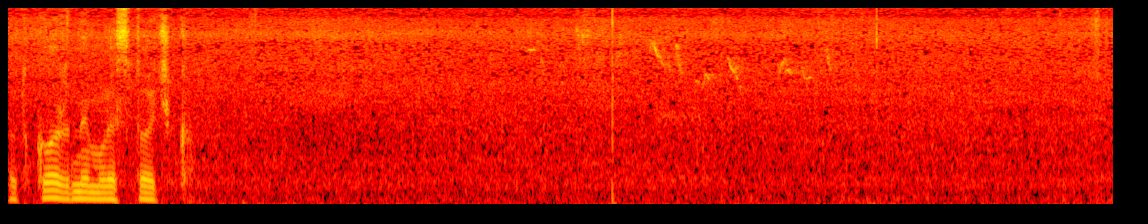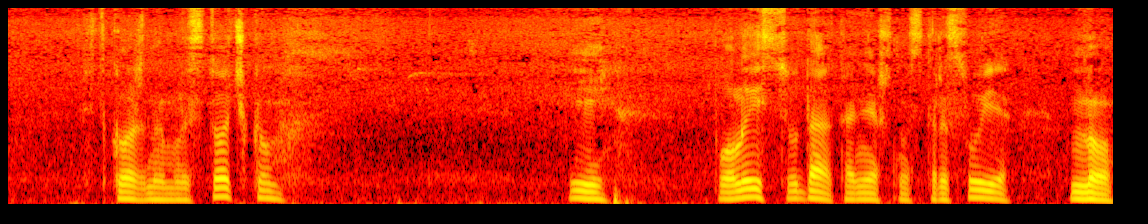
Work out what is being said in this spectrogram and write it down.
От кожним листочком. Кожним листочком. І по листю, да, звісно, стресує, но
